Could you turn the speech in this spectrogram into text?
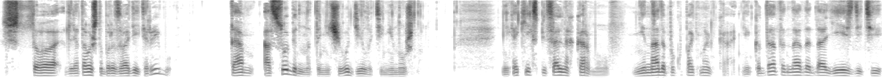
что для того, чтобы разводить рыбу, там особенно-то ничего делать и не нужно. Никаких специальных кормов, не надо покупать малька, не куда-то надо да, ездить и,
